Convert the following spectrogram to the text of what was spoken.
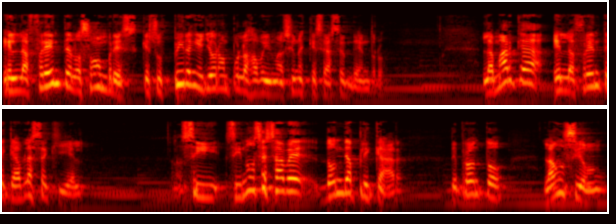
en la frente de los hombres que suspiran y lloran por las abominaciones que se hacen dentro. La marca en la frente que habla Ezequiel si, no se sabe dónde aplicar, de pronto la unción,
